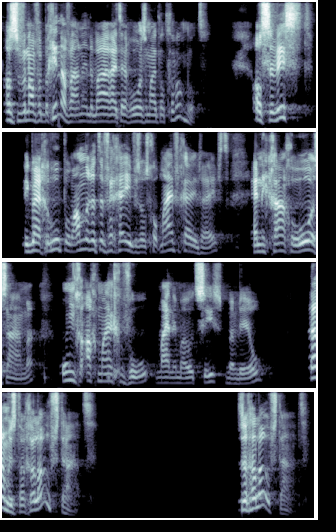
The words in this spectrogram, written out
als ze vanaf het begin af aan in de waarheid en gehoorzaamheid had gewandeld. Als ze wist, ik ben geroepen om anderen te vergeven zoals God mij vergeven heeft. En ik ga gehoorzamen, ongeacht mijn gevoel, mijn emoties, mijn wil. Daarom is het een geloofstaat. Het is een geloofstaat.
